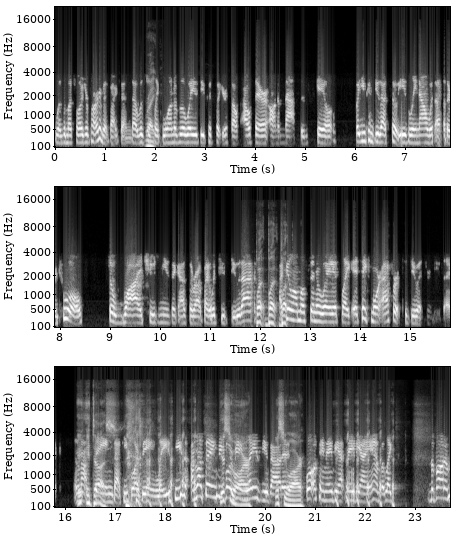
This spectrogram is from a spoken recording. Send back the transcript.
was a much larger part of it back then. That was just right. like one of the ways you could put yourself out there on a massive scale. But you can do that so easily now with other tools so why choose music as the route by which you do that? But but, but I feel almost in a way it's like it takes more effort to do it through music. I'm not it saying does. that people are being lazy. I'm not saying people yes, are being are. lazy about yes, it. You are. Well, okay, maybe maybe I am, but like the bottom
